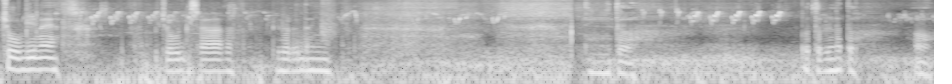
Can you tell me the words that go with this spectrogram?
tsugi na yan tsugi sa piradan niya. Ito. Putol na to. Oh.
